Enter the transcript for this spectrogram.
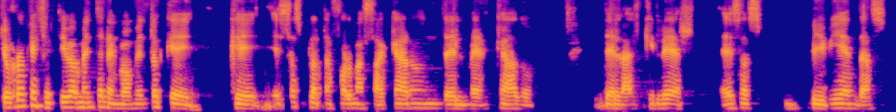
Yo creo que efectivamente en el momento que, que esas plataformas sacaron del mercado del alquiler esas viviendas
